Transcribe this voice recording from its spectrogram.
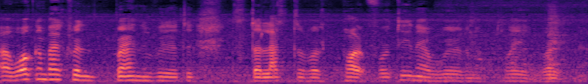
Uh, welcome back to a brand new video to The Last of Us Part 14 and we're gonna play it right now.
